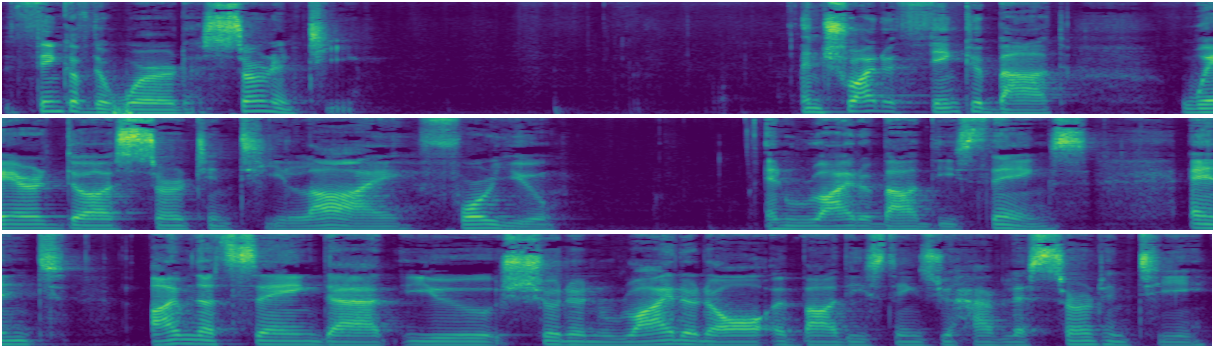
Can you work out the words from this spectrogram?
think of the word certainty and try to think about where does certainty lie for you and write about these things. And I'm not saying that you shouldn't write at all about these things. You have less certainty.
